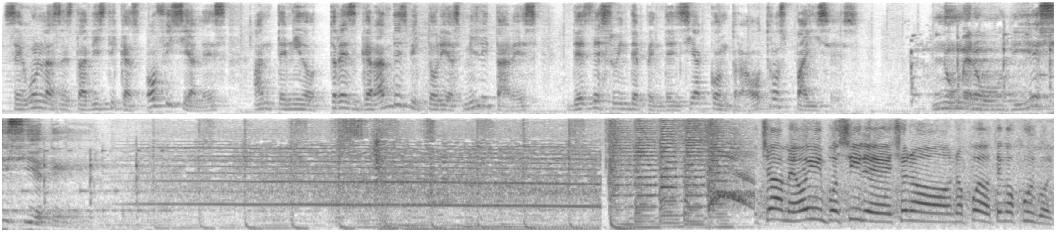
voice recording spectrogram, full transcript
según las estadísticas oficiales, han tenido tres grandes victorias militares desde su independencia contra otros países. Número 17 Escuchame, hoy es imposible, yo no, no puedo, tengo fútbol.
